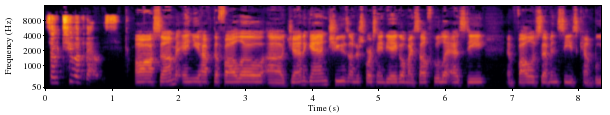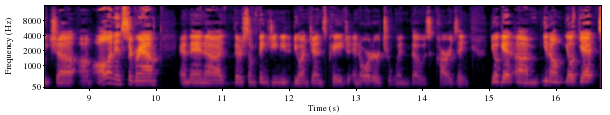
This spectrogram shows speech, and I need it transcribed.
so two of those. Awesome, and you have to follow uh, Jen again. Chews underscore San Diego. Myself Hula SD, and follow Seven Seas Kombucha. Um, all on Instagram. And then uh, there's some things you need to do on Jen's page in order to win those cards, and you'll get um, you know you'll get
